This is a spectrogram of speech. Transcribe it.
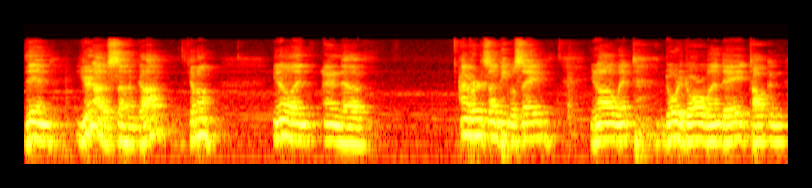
then you're not a son of God. Come on. You know, and, and uh, I've heard some people say, you know, I went door to door one day talking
